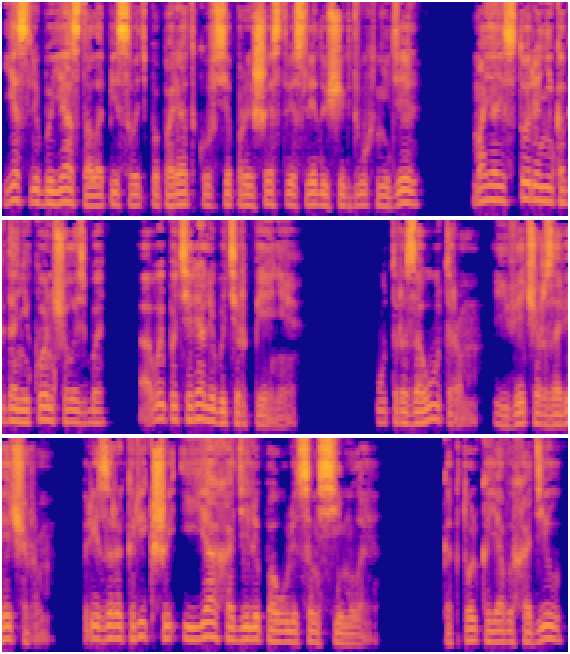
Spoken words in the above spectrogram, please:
Если бы я стал описывать по порядку все происшествия следующих двух недель, моя история никогда не кончилась бы, а вы потеряли бы терпение. Утро за утром и вечер за вечером призрак Рикши и я ходили по улицам Симлы. Как только я выходил,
